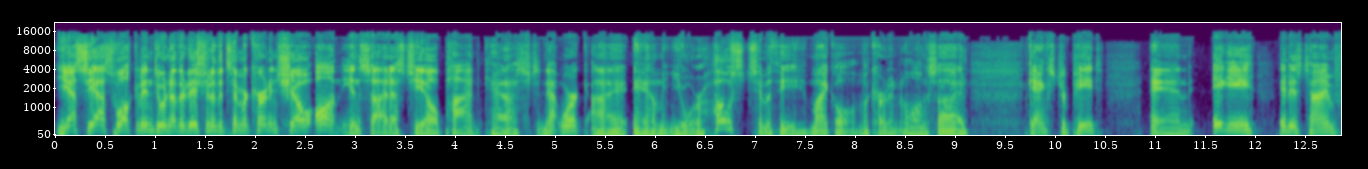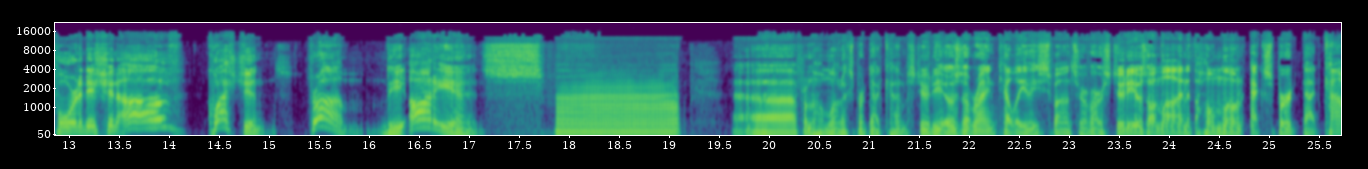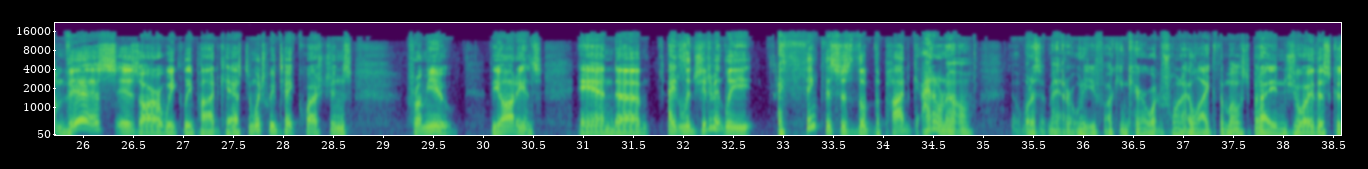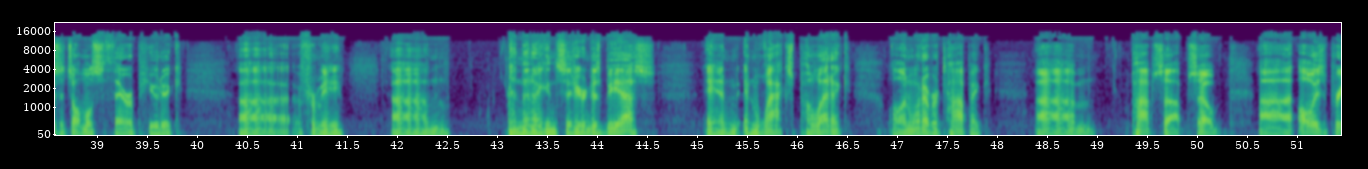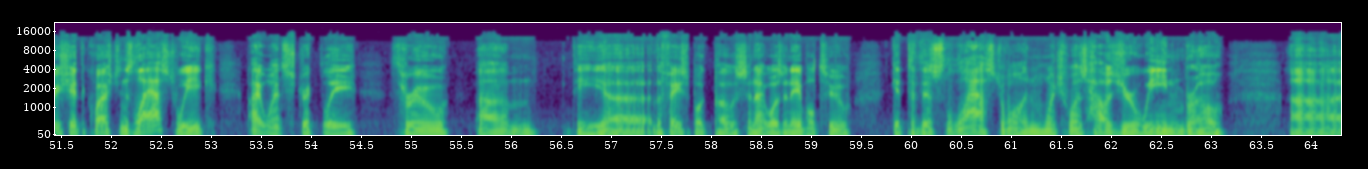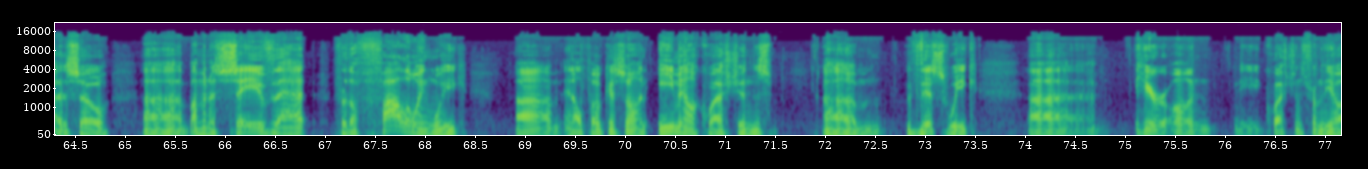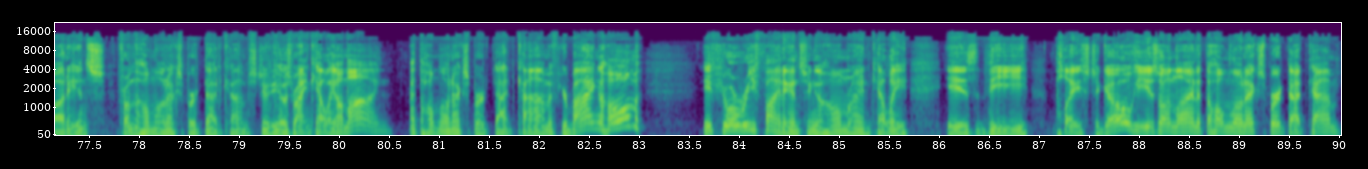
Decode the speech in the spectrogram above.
Yes, yes. Welcome into another edition of the Tim McKernan Show on the Inside STL Podcast Network. I am your host, Timothy Michael McKernan, alongside Gangster Pete and Iggy. It is time for an edition of Questions from the Audience. Uh, from the HomeLoanExpert.com studios. Uh, Ryan Kelly, the sponsor of our studios online at the HomeLoanExpert.com. This is our weekly podcast in which we take questions from you the audience. And uh, I legitimately, I think this is the the pod. I don't know. What does it matter? What do you fucking care? Which one I like the most? But I enjoy this because it's almost therapeutic uh, for me. Um, and then I can sit here and just BS and and wax poetic on whatever topic um, pops up. So uh, always appreciate the questions. Last week I went strictly through um, the uh, the Facebook posts, and I wasn't able to get to this last one, which was "How's your ween, bro?" Uh, so uh, I'm going to save that for the following week, um, and I'll focus on email questions um, this week uh, here on the questions from the audience from the HomeLoanExpert.com studios. Ryan Kelly online at the HomeLoanExpert.com. If you're buying a home. If you're refinancing a home, Ryan Kelly is the place to go. He is online at thehomeloanexpert.com.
